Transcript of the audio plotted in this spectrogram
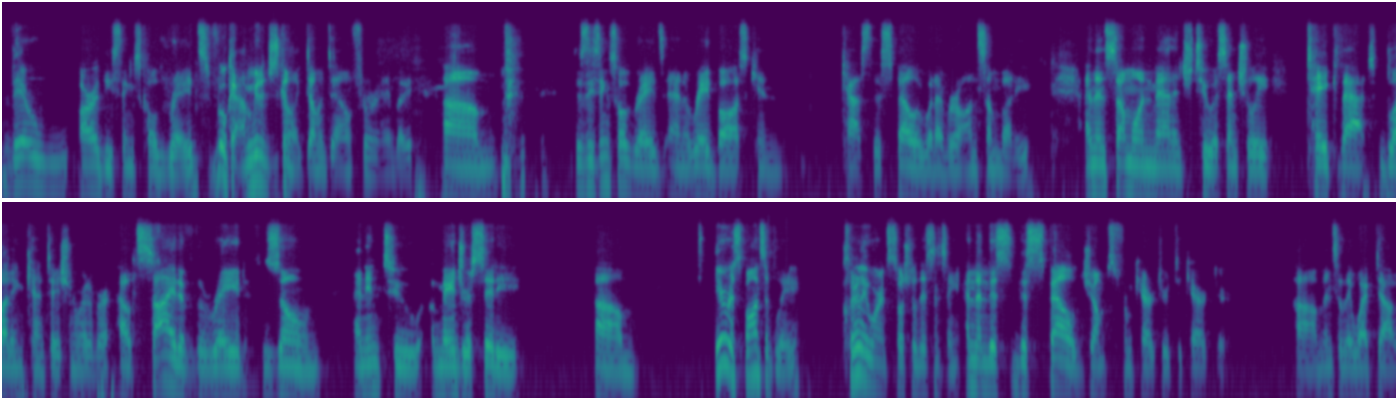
there are these things called raids. Okay, I'm gonna just gonna like dumb it down for anybody. Um, there's these things called raids, and a raid boss can cast this spell or whatever on somebody, and then someone managed to essentially take that blood incantation or whatever outside of the raid zone and into a major city um, irresponsibly clearly weren't social distancing and then this this spell jumps from character to character um, and so they wiped out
